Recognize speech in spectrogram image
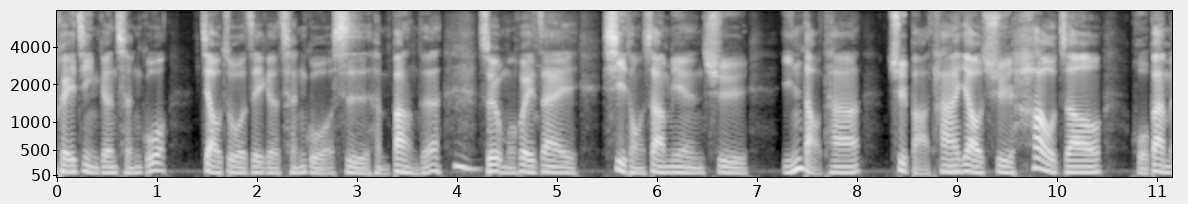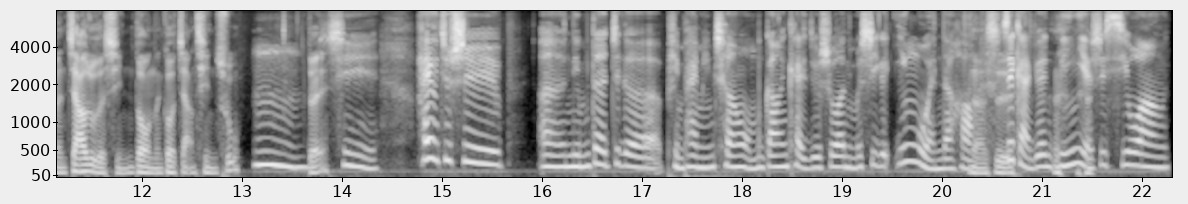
推进跟成果，叫做这个成果是很棒的，嗯，所以我们会在系统上面去引导他，去把他要去号召伙伴们加入的行动能够讲清楚，嗯，对，是，还有就是。嗯、呃，你们的这个品牌名称，我们刚刚开始就说你们是一个英文的哈，所以感觉您也是希望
